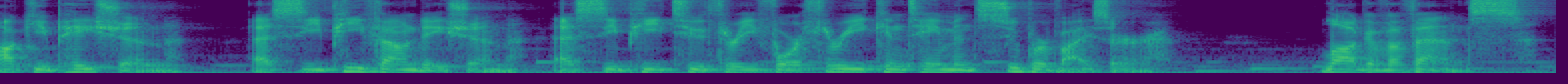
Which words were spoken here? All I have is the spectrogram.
Occupation, SCP Foundation, SCP-2343 Containment Supervisor. Log of Events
